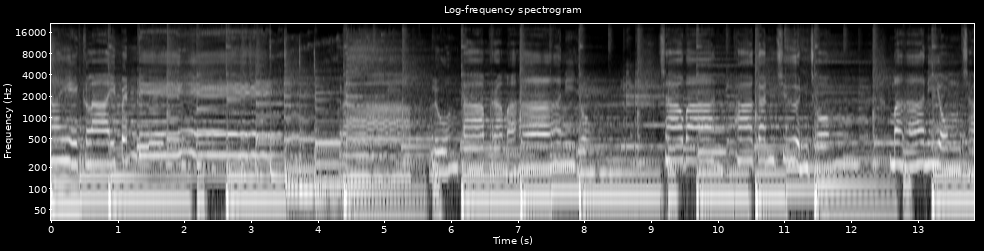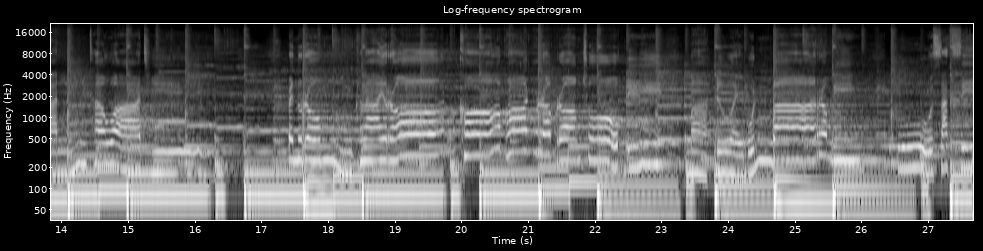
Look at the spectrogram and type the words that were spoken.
ให้กลายเป็นดี กราบหลวงตาพระมหานิยม ชาวบ้าน พากันชื่นชม มหานิยมฉันทวาที เป็นร่มคลายร้อน ขอพรรับรองโชคดี มากด้วยบุญบารมีผู้ศักดิ์ศรี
